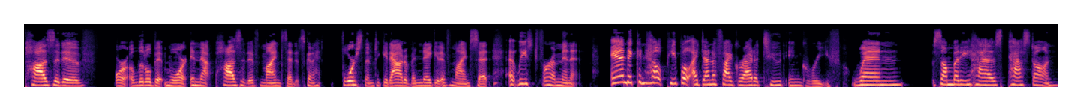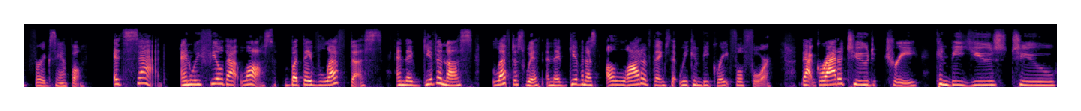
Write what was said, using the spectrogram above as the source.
positive or a little bit more in that positive mindset. It's going to force them to get out of a negative mindset at least for a minute. And it can help people identify gratitude in grief. When somebody has passed on for example it's sad and we feel that loss but they've left us and they've given us left us with and they've given us a lot of things that we can be grateful for that gratitude tree can be used to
